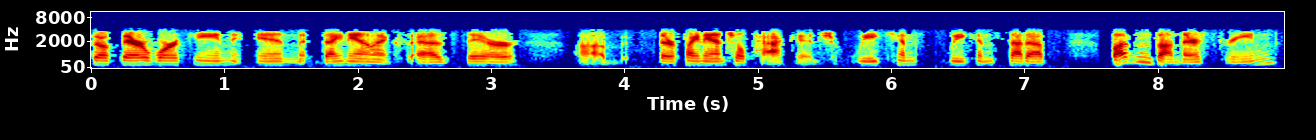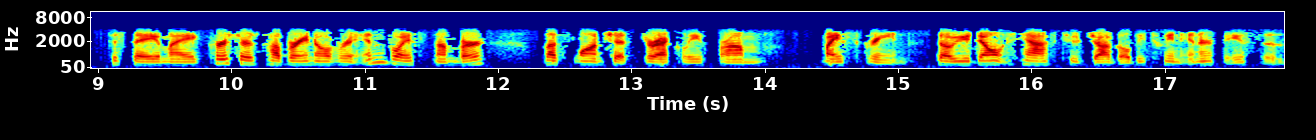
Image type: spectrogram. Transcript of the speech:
So if they're working in Dynamics as their uh, their financial package, we can we can set up buttons on their screen to say my cursor is hovering over an invoice number. Let's launch it directly from my screen. So you don't have to juggle between interfaces.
